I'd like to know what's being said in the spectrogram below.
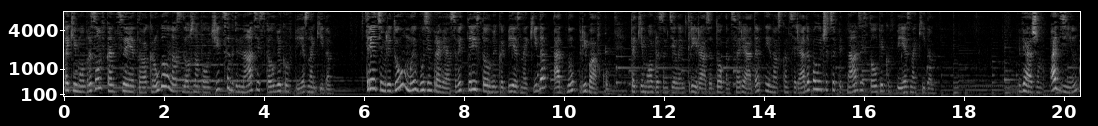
Таким образом, в конце этого круга у нас должно получиться 12 столбиков без накида. В третьем ряду мы будем провязывать 3 столбика без накида, одну прибавку. Таким образом делаем 3 раза до конца ряда, и у нас в конце ряда получится 15 столбиков без накида. Вяжем 1,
